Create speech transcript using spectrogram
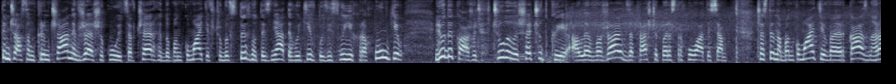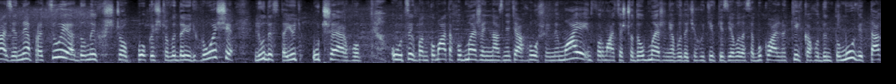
Тим часом кримчани вже шикуються в черги до банкоматів, щоб встигнути зняти готівку зі своїх рахунків. Люди кажуть, чули лише чутки, але вважають за краще перестрахуватися. Частина банкоматів АРК наразі не працює. До них що поки що видають гроші. Люди стають у чергу. У цих банкоматах обмежень на зняття грошей немає. Інформація щодо обмеження видачі готівки з'явилася буквально кілька годин тому. Відтак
